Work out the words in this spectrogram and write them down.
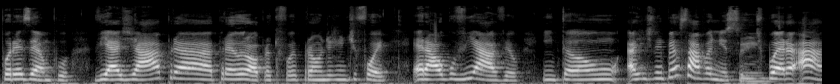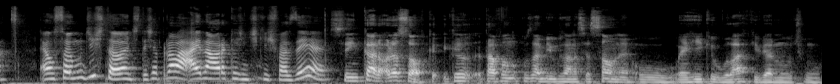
por exemplo, viajar pra, pra Europa, que foi pra onde a gente foi, era algo viável. Então, a gente nem pensava nisso. Sim. Tipo, era, ah, é um sonho muito distante, deixa pra lá. Aí na hora que a gente quis fazer, Sim, cara, olha só, eu tava falando com os amigos lá na sessão, né? O Henrique e o Goulart, que vieram no último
